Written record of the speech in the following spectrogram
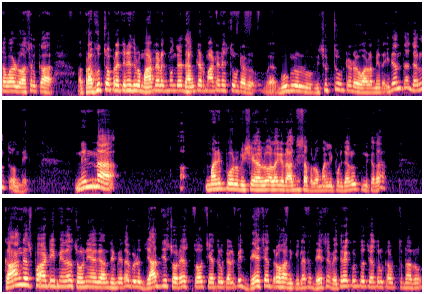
సవాళ్ళు అసలు కా ప్రభుత్వ ప్రతినిధులు మాట్లాడకముందే ధంకర్ మాట్లాడేస్తూ ఉంటారు. గూగుల్ విసురుతూ ఉంటాడు వాళ్ళ మీద. ఇదంతా జరుగుతుంది. నిన్న మణిపూర్ విషయాలు అలాగే రాజ్యసభలో మళ్ళీ ఇప్పుడు జరుగుతుంది కదా. కాంగ్రెస్ పార్టీ మీద సోనియా గాంధీ మీద వీళ్ళు జార్జి సొరేస్తో చేతులు కలిపి దేశ ద్రోహానికి లేదా దేశ వ్యతిరేకులతో చేతులు కలుపుతున్నారు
